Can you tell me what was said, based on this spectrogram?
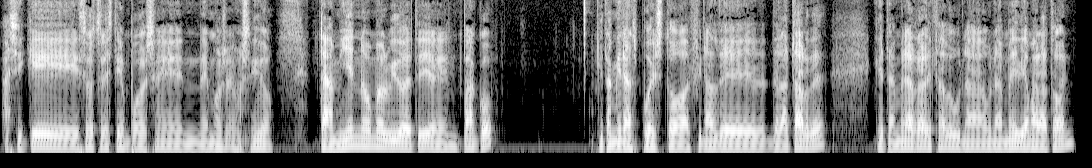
Así que esos tres tiempos hemos, hemos tenido. También no me olvido de ti en Paco, que también has puesto al final de, la tarde, que también has realizado una, una, media maratón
